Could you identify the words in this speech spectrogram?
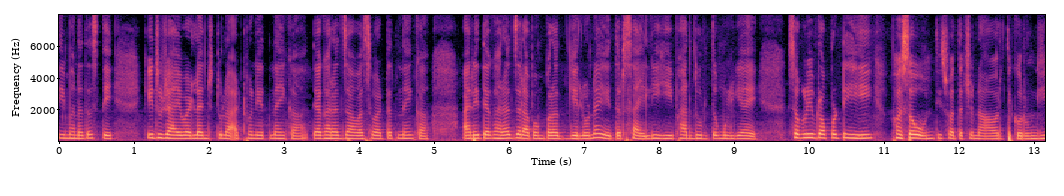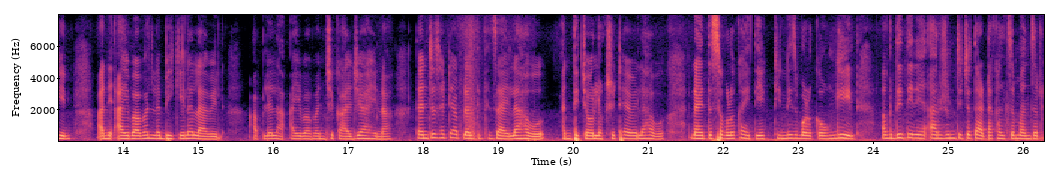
ती म्हणत असते की तुझ्या आईवडिलांची तुला आठवण येत नाही का? त्या घरात जावंसं वाटत नाही का? अरे त्या घरात जर आपण परत गेलो नाही तर सायली ही फार धूर्त मुलगी आहे. सगळी प्रॉपर्टी ही फसवून ती स्वतःच्या नावावरती करून घेईल आणि आईबाबांना भिकेला लावेल. आपल्याला आईबाबांची काळजी आहे ना त्यांच्यासाठी आपल्याला तिथे जायला हवं आणि तिच्यावर लक्ष ठेवायला हवं. नाही तर सगळं काही ती एकटीनेच बळकावून घेईल. अगदी तिने अर्जुन तिच्या ताटाखालचं मांजर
